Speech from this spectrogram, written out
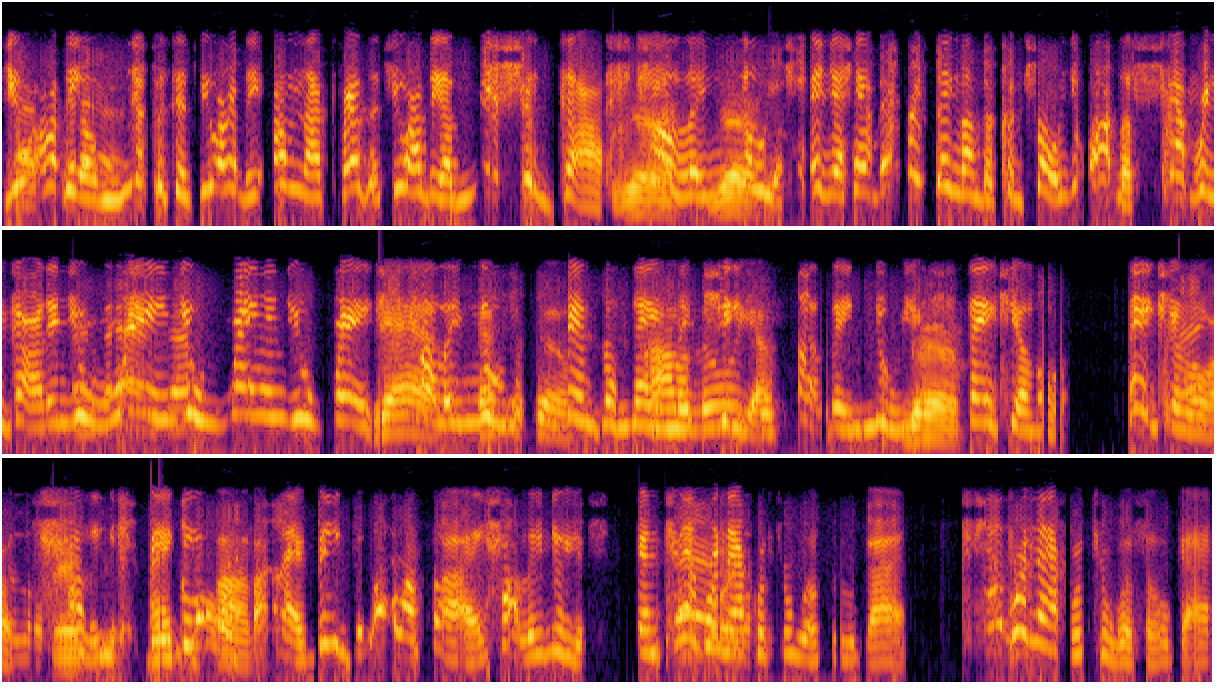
You Yes, are the yes. omnipotent. You are the omnipresent. You are the omniscient God. Yes, Hallelujah. And you have everything under control. You are the sovereign God, and you Amen. reign, Yes. you reign, you reign. Yes. Hallelujah. Yes. In the name Hallelujah. of Jesus. Hallelujah. Yes. Thank you, Lord. Thank you, Thank Lord. you, Lord. Thank you. Hallelujah. Be Thank you, Father. glorified. Be glorified. Hallelujah. And Yes. tabernacle through us, oh God. Tabernacle through us, oh God.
